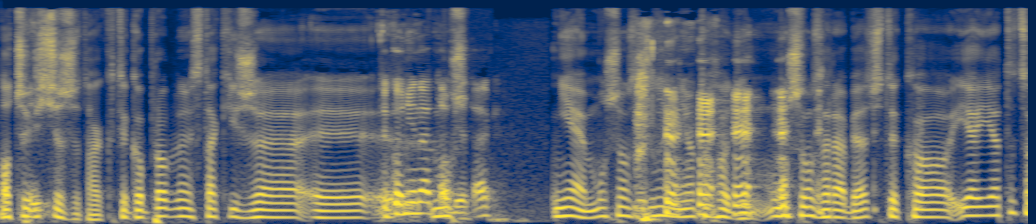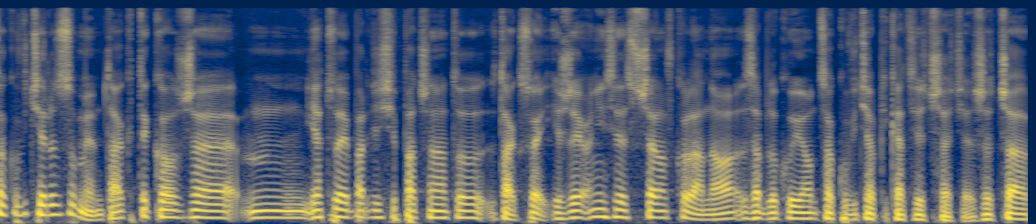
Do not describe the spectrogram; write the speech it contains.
Oczywiście, że tak. Tylko problem jest taki, że. e, Tylko nie na tobie, tak? Nie, muszą, nie, nie o to chodzi. Muszą zarabiać, tylko ja, ja to całkowicie rozumiem, tak? Tylko, że mm, ja tutaj bardziej się patrzę na to, tak, słuchaj, jeżeli oni sobie strzelą w kolano, zablokują całkowicie aplikacje trzecie, że trzeba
